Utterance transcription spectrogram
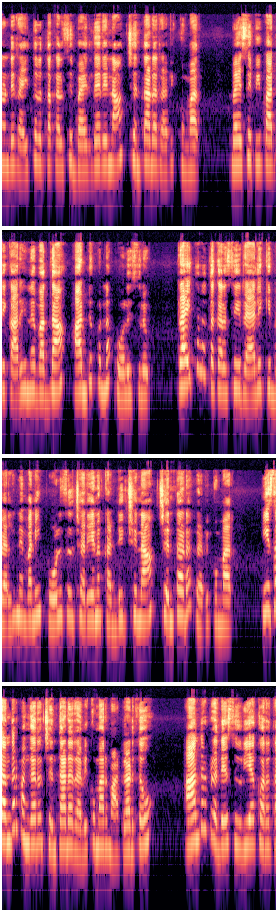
నుండి రైతులతో కలిసి బయలుదేరిన చెంతాడ రవికుమార్. వైసీపీ పార్టీ కార్యాలయం వద్ద అడ్డుకున్న పోలీసులు. రైతులతో కలిసి ర్యాలీకి వెళ్ళనివ్వని పోలీసుల చర్యను ఖండించిన చెంతాడ రవికుమార్. ఈ సందర్భంగా చెంతాడ రవికుమార్ మాట్లాడుతూ ఆంధ్రప్రదేశ్ యూరియా కొరత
